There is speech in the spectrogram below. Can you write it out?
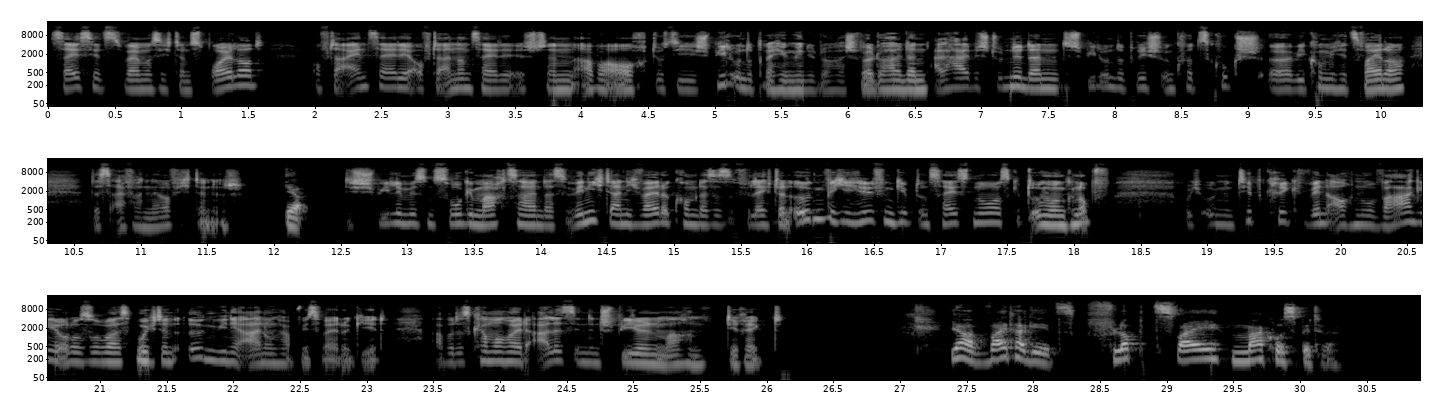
Sei es jetzt, weil man sich dann spoilert, auf der einen Seite, auf der anderen Seite ist dann aber auch durch die Spielunterbrechung, die du hast, weil du halt dann alle halbe Stunde dann das Spiel unterbrichst und kurz guckst, äh, wie komme ich jetzt weiter, das einfach nervig dann ist. Ja. Die Spiele müssen so gemacht sein, dass wenn ich da nicht weiterkomme, dass es vielleicht dann irgendwelche Hilfen gibt und sei es nur, es gibt irgendwo einen Knopf, wo ich irgendeinen Tipp krieg, wenn auch nur vage oder sowas, wo ich dann irgendwie eine Ahnung habe, wie es weitergeht. Aber das kann man heute alles in den Spielen machen, direkt. Ja, weiter geht's. Flop 2, Markus bitte.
